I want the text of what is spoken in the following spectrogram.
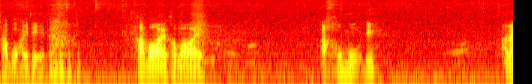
คาร์โบไฮเดรต คาร์บอยคาร์บอย อะคุมุดิ อะไร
